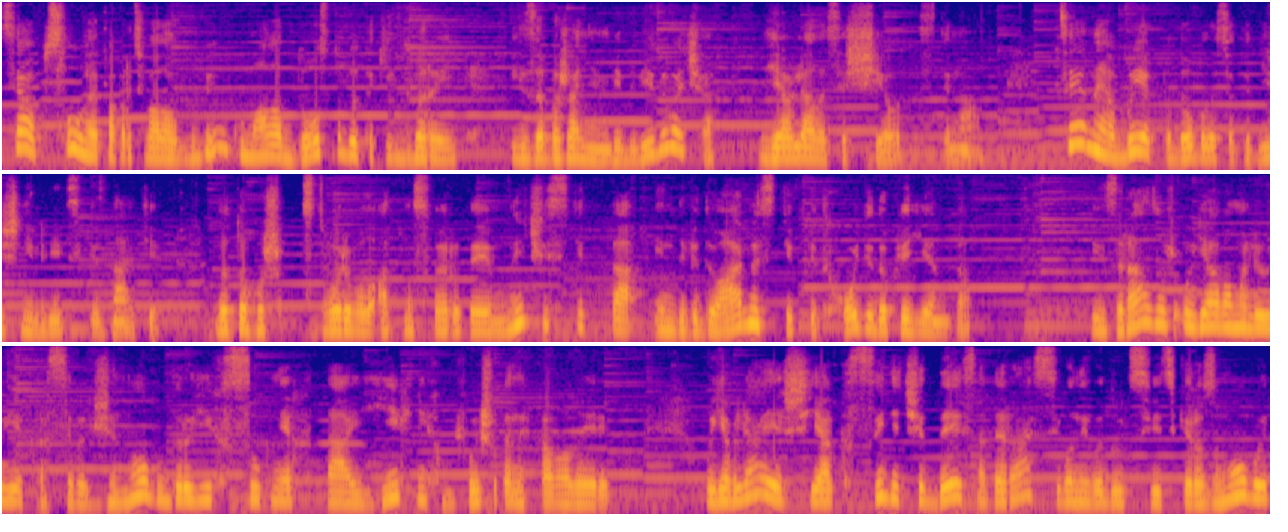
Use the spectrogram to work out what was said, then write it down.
Ця обслуга, яка працювала в будинку, мала доступ до таких дверей, і за бажанням відвідувача з'являлася ще одна стіна. Це неабияк подобалося тодішній львівській знаті. До того ж, створювало атмосферу таємничості та індивідуальності в підході до клієнта. І зразу ж уява малює красивих жінок в дорогих сукнях та їхніх вишуканих кавалерів. Уявляєш, як сидячи десь на терасі, вони ведуть світські розмови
